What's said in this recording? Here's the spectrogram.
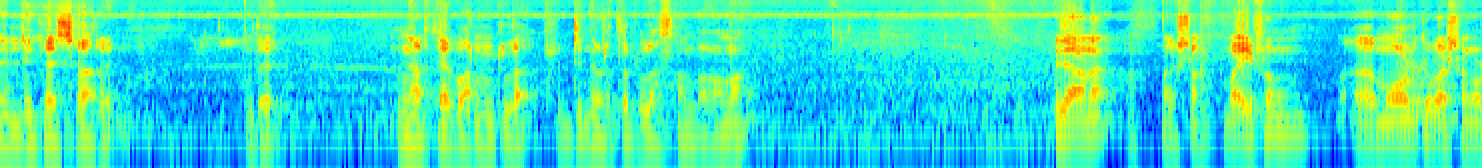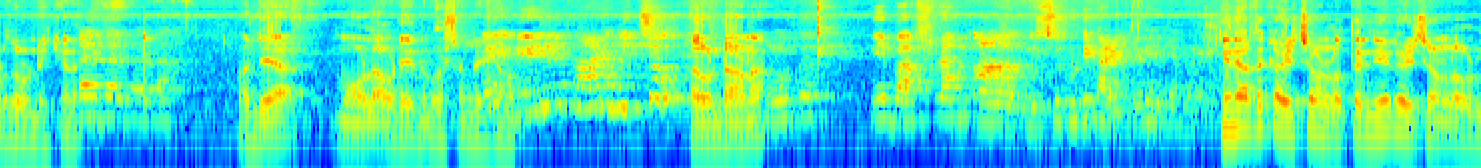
നെല്ലിക്കച്ചാറ്. ഇത് നേരത്തെ പറഞ്ഞിട്ടുള്ള ഫ്രിഡ്ജിൽ നിന്ന് എടുത്തിട്ടുള്ള സംഭവമാണ്. ഇതാണ് ഭക്ഷണം. വൈഫും മോൾക്ക് ഭക്ഷണം കൊടുത്തുകൊണ്ടിരിക്കുന്നത് വലിയ മോൾ അവിടെ നിന്ന് ഭക്ഷണം കഴിക്കണം അതുകൊണ്ടാണ് നീ നേരത്തെ കഴിച്ചാണല്ലോ തനിയെ കഴിച്ചാണല്ലോ അവൾ.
